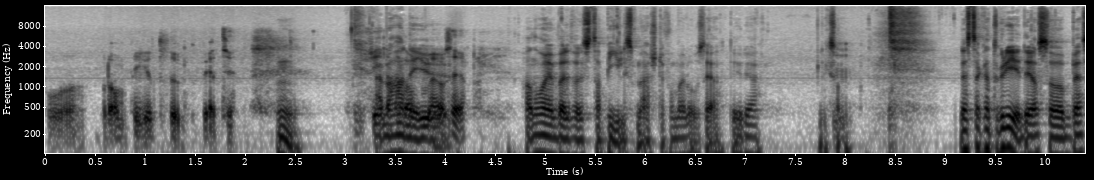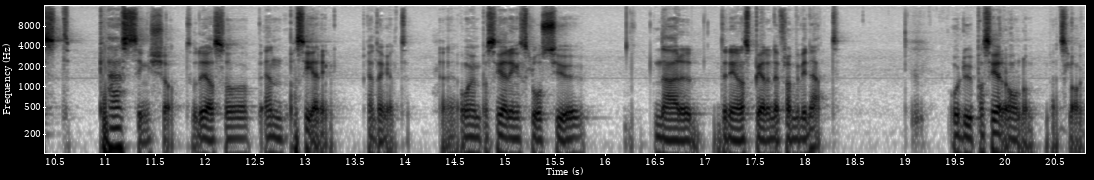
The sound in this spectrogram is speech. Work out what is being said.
på, på dem på YouTube vet ju. Mm. Ja, men han är ju-. Han har ju en väldigt, väldigt stabil smash, det får man lov att säga. Det är det. Liksom. Nästa kategori det är alltså Best Passing Shot. Och det är alltså en passering, helt enkelt. Eh, Och en passering slås ju när den ena spelaren är framme vid nät. Och du passerar honom med ett slag.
